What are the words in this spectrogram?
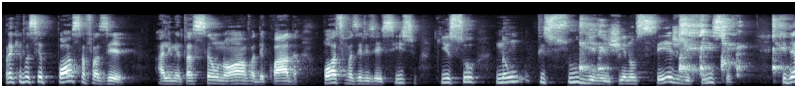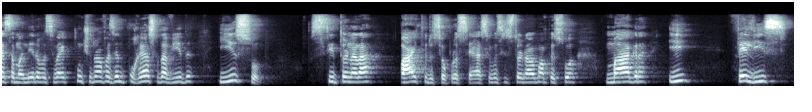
para que você possa fazer alimentação nova, adequada, possa fazer exercício que isso não te sugue energia, não seja difícil, e dessa maneira você vai continuar fazendo pro resto da vida, e isso se tornará parte do seu processo e você se tornará uma pessoa magra e feliz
